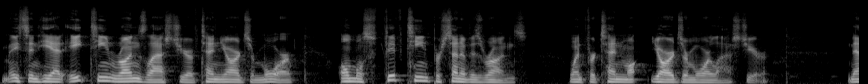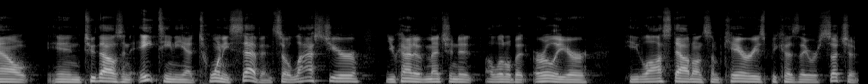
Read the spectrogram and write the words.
Mason, he had 18 runs last year of 10 yards or more. Almost 15% of his runs went for 10 yards or more last year. Now, in 2018, he had 27. So last year, you kind of mentioned it a little bit earlier. He lost out on some carries because they were such a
